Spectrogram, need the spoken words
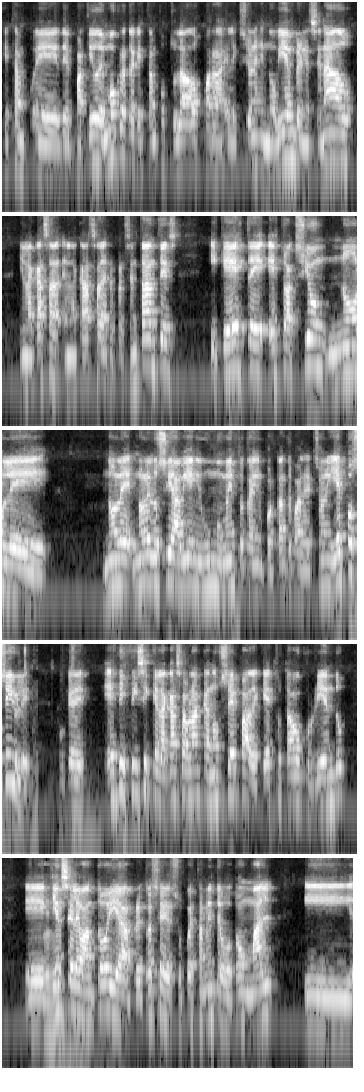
que están eh, del Partido Demócrata que están postulados para elecciones en noviembre en el Senado en la Casa en la Casa de Representantes y que este esta acción no le no le no le lucía bien en un momento tan importante para las elecciones y es posible porque es difícil que la Casa Blanca no sepa de que esto estaba ocurriendo. Eh, quién se levantó y apretó ese supuestamente botón mal y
